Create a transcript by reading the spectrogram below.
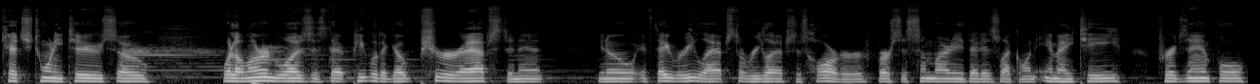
catch 22. So, what I learned was is that people that go pure abstinent, you know, if they relapse, the relapse is harder versus somebody that is like on MAT, for example.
